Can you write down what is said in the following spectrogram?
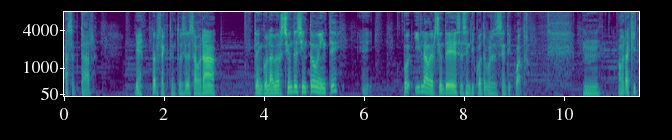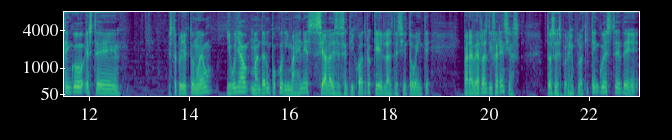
Aceptar. Bien, perfecto. Entonces ahora tengo la versión de 120 eh, y la versión de 64 x 64. ahora aquí tengo este, este proyecto nuevo y voy a mandar un poco de imágenes, sea la de 64 que las de 120 para ver las diferencias. Entonces, por ejemplo, aquí tengo este de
